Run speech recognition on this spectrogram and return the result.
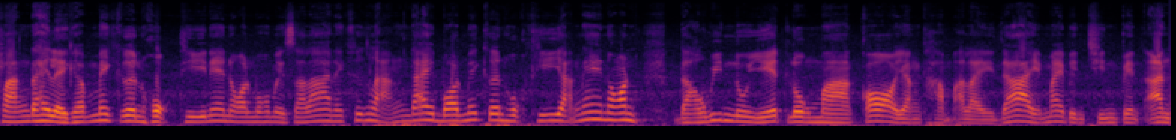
ครั้งได้เลยครับ ไม่เกิน 6 ทีแน่นอนโมฮัมเหม็ดซาลาในครึ่งหลังได้บอลไม่เกิน 6 ทีอย่างแน่นอน ดาวินนูเยสลงมาก็ยังทำอะไรได้ไม่เป็นชิ้นเป็นอัน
